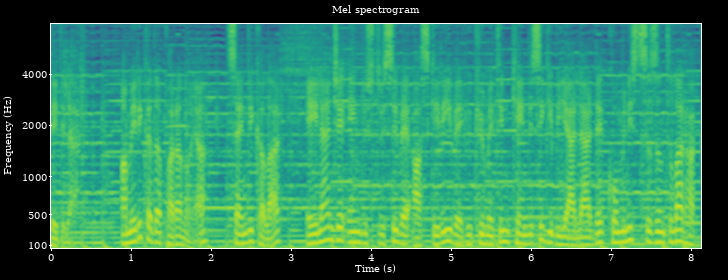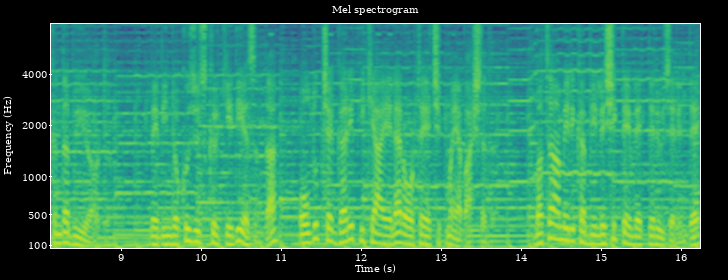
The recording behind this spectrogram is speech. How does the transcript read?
dediler. Amerika'da paranoya, sendikalar, eğlence endüstrisi ve askeri ve hükümetin kendisi gibi yerlerde komünist sızıntılar hakkında büyüyordu. Ve 1947 yazında oldukça garip hikayeler ortaya çıkmaya başladı. Batı Amerika Birleşik Devletleri üzerinde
